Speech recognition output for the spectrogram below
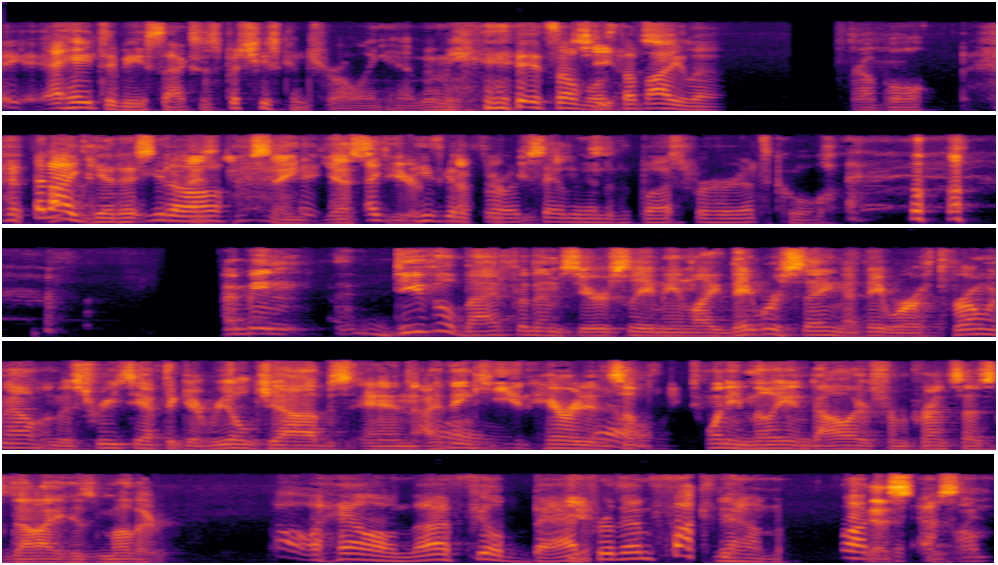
I, I hate to be sexist, but she's controlling him. I mean, it's almost She a body level trouble. And I get it, you know. Saying yes, I- dear. he's gonna throw he his family under the bus for her. That's cool. I mean, do you feel bad for them? Seriously, I mean, like they were saying that they were thrown out on the streets. You have to get real jobs, and I think Oh, he inherited hell. something like twenty million dollars from Princess Di, his mother. Oh hell, no, I feel bad Yeah. for them. Fuck Yeah. them. Fuck them.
